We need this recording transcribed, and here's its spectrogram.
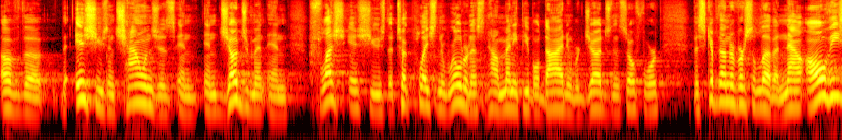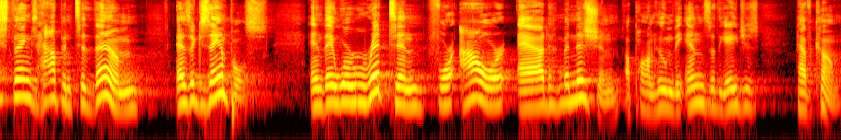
of the, the issues and challenges and, and judgment and flesh issues that took place in the wilderness and how many people died and were judged and so forth. But skip down to verse 11. Now, all these things happened to them as examples, and they were written for our admonition, upon whom the ends of the ages have come.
